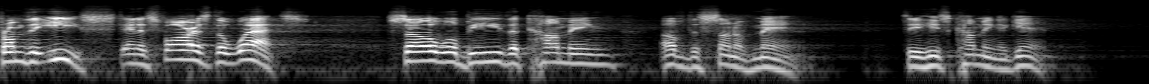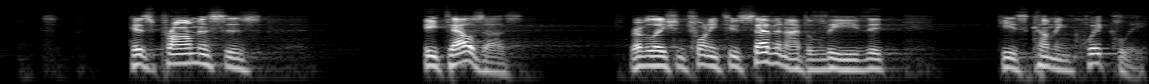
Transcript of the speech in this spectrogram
from the east and as far as the west, so will be the coming of the Son of Man. See, he's coming again. His promises, he tells us, Revelation 22 7, I believe, that he's coming quickly.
